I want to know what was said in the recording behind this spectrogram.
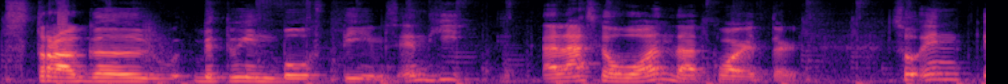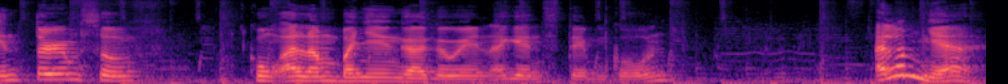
struggle between both teams. And he, Alaska won that quarter. So in in terms of kung alam ba niya yung gagawin against Tim Cone, alam niya.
